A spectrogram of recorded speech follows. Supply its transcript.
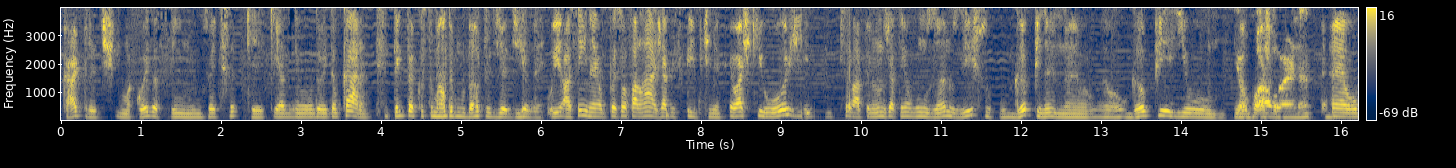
cartridge, uma coisa assim, não sei que, que, que é desenvolvedor. Então, cara, você tem que estar acostumado a mudar o teu dia a dia, velho. Assim, né? O pessoal fala, ah, JavaScript, né? Eu acho que hoje, sei lá, pelo menos já tem alguns anos isso, o GUP, né? né o, o GUP e o. E o Bower, né? É, o,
